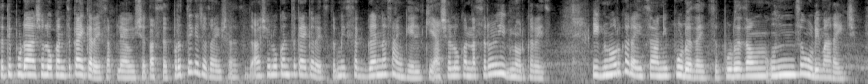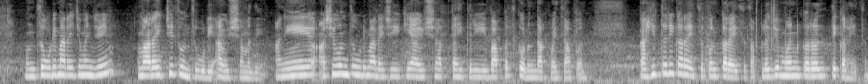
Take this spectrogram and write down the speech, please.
तर ते पुढं अशा लोकांचं काय करायचं आपल्या आयुष्यात? असतात. प्रत्येकाच्याच आयुष्यात. अशा लोकांचं काय करायचं? तर मी सगळ्यांना सांगेल की अशा लोकांना सरळ इग्नोर करायचं. इग्नोर करायचं आणि पुढं जायचं. पुढं जाऊन उंच उडी मारायची. उंच उडी मारायची म्हणजे मारायचीच उंच उडी आयुष्यामध्ये. आणि अशी उंच उडी मारायची की आयुष्यात काहीतरी बापच करून दाखवायचं आपण. काहीतरी करायचं पण करायचंच. आपलं जे मन करल ते करायचं.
